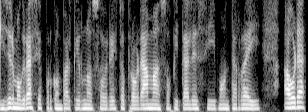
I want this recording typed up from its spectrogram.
Guillermo, gracias por compartirnos sobre estos programas, hospitales y Monterrey. Ahora,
